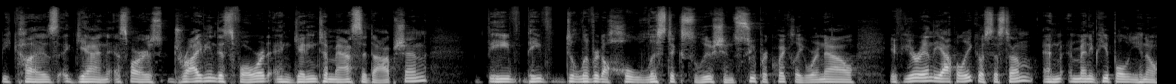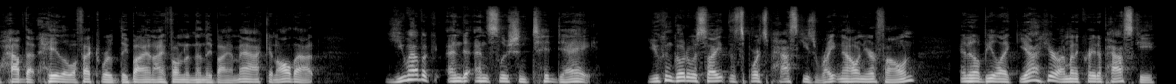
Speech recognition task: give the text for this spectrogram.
because again, as far as driving this forward and getting to mass adoption, they've they've delivered a holistic solution super quickly where now if you're in the apple ecosystem and, and, many people you know have that halo effect where they buy an iphone and then they buy a mac and all that you have an end-to-end solution today. You can go to a site that supports passkeys right now on your phone and it'll be like yeah here i'm going to create a passkey.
